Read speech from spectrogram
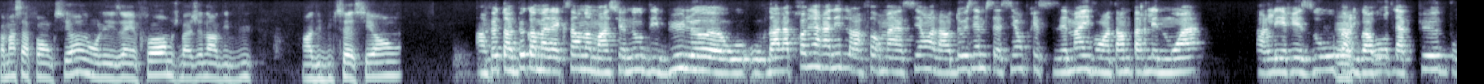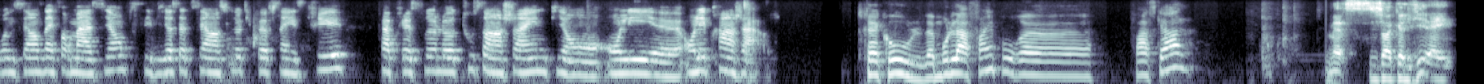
comment ça fonctionne? On les informe, j'imagine, en début, en début de session. En fait, un peu comme Alexandre a mentionné au début, là, dans la première année de leur formation, à leur deuxième session précisément, ils vont entendre parler de moi par les réseaux, par, il va y avoir de la pub pour une séance d'information, puis c'est via cette séance-là qu'ils peuvent s'inscrire. Après ça, là, tout s'enchaîne, puis on, les, euh, on les prend en charge. Très cool. Le mot de la fin pour euh, Pascal? Merci, Jacques-Olivier.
